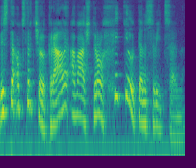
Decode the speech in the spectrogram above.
Vy jste odstrčil krále a váš trol chytil ten svícen.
